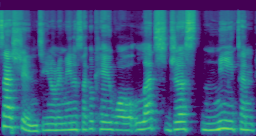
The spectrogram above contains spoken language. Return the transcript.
sessions you know what i mean? It's like okay well let's just meet and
